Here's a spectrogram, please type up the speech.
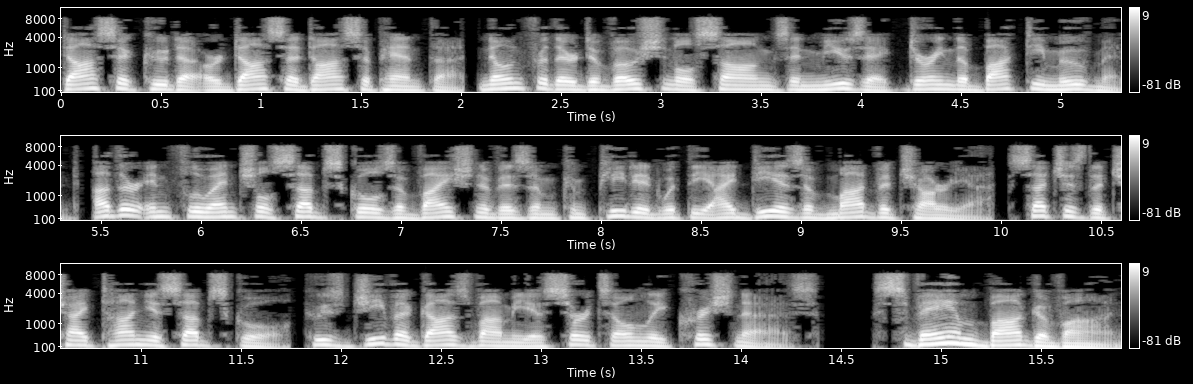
Dasakuta or Dasa Dasapantha, known for their devotional songs and music during the Bhakti movement. Other influential subschools of Vaishnavism competed with the ideas of Madhvacharya, such as the Chaitanya subschool, whose Jiva Goswami asserts only Krishna as Svayam Bhagavan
